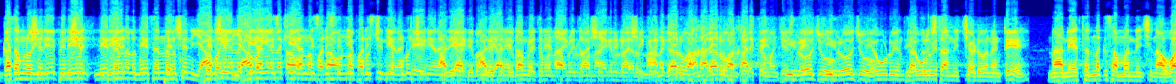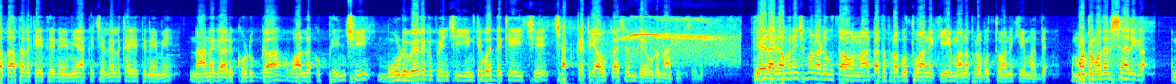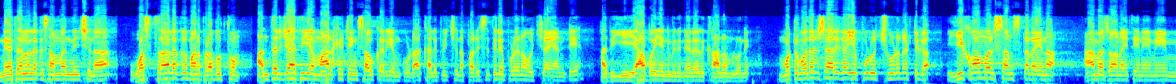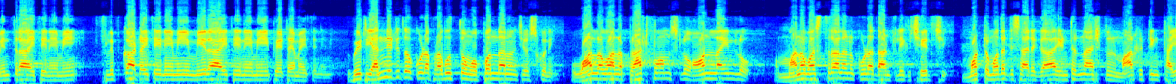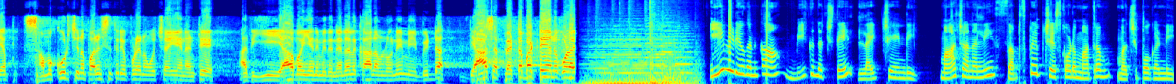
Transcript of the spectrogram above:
గతంలో ఇదే pension pension యాభై యాభై ఏళ్ళకే ఉన్న పరిస్థితి పరిస్థితి అంటే అది నాన్నగారు అన్నగారు ఆ కార్యక్రమం ఈ రోజు ఈ రోజు దేవుడు ఎంత ఇచ్చాడు అని అంటే నా నేతన్నకు సంబంధించిన అవ్వాతాతలకైతేనేమి అక్క చెల్లెలకైతేనేమి నాన్నగారి కొడుగ్గా వాళ్ళకు పెంచి మూడు వేలకు పెంచి ఇంటి వద్దకే ఇచ్చే చక్కటి అవకాశం దేవుడు నాకు ఇచ్చాడు తేడా గమనించమని అడుగుతా ఉన్నా గత ప్రభుత్వానికి మన ప్రభుత్వానికి మధ్య. మొట్టమొదటిసారిగా నేతలకు సంబంధించిన వస్త్రాలకు మన ప్రభుత్వం అంతర్జాతీయ మార్కెటింగ్ సౌకర్యం కూడా కల్పించిన పరిస్థితులు ఎప్పుడైనా వచ్చాయంటే అది ఈ యాభై ఎనిమిది నెలల కాలంలోనే. మొట్టమొదటిసారిగా ఎప్పుడు చూడనట్టుగా ఈ కామర్స్ సంస్థలైన అమెజాన్ అయితేనేమి మింత్రా అయితేనేమి ఫ్లిప్కార్ట్ అయితేనేమి మీరా అయితేనేమి పేటీఎం అయితేనేమి. వీటి అన్నిటితో కూడా ప్రభుత్వం ఒప్పందాలను చేసుకుని వాళ్ళ వాళ్ళ ప్లాట్ఫామ్స్లో ఆన్లైన్లో మన వస్త్రాలను కూడా దాంట్లోకి చేర్చి మొట్టమొదటిసారిగా ఇంటర్నేషనల్ మార్కెటింగ్ టైఅప్ సమకూర్చిన పరిస్థితులు ఎప్పుడైనా వచ్చాయి అని అంటే అది ఈ యాభై ఎనిమిది నెలల కాలంలోనే మీ బిడ్డ ధ్యాస పెట్టబట్టే అని కూడా. ఈ వీడియో కనుక మీకు నచ్చితే లైక్ చేయండి. మా ఛానల్ని సబ్స్క్రైబ్ చేసుకోవడం మాత్రం మర్చిపోకండి.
